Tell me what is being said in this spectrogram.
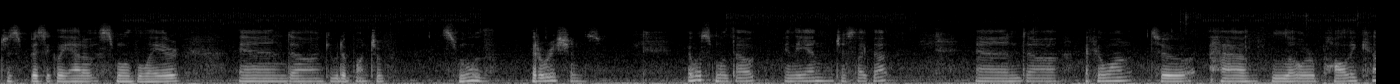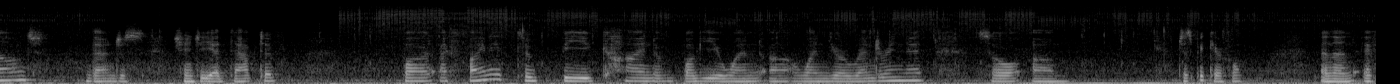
just basically add a smooth layer and uh, give it a bunch of smooth iterations. It will smooth out in the end just like that. And uh, if you want to have lower poly count then just change the adaptive. But I find it to be kind of buggy when uh, when you're rendering it. So um, just be careful. And then if,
